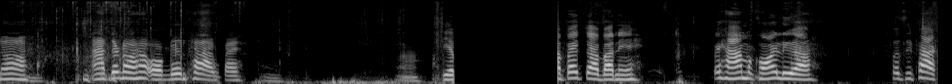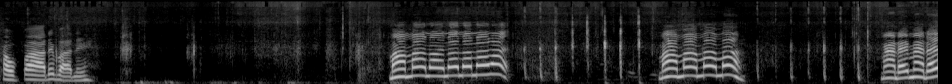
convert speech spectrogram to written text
เนาะอาจจะน้อยเฮาออกเดินทางไปอืมอ่าเตรียมไปจ้าบาดนี้ ไปหาหมักห้อยเรือเพิ่นสิพาเข้าป่าได้บาดนี้ มามาหน่อยหน่อยหน่อยหน่อยหน่อยมามามามามาได้มาได้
